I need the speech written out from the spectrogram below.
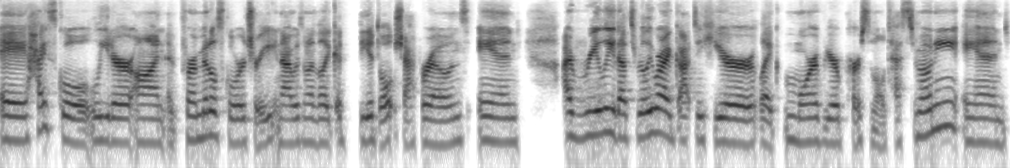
a high school leader on for a middle school retreat and i was one of the, like a, the adult chaperones and i really that's really where i got to hear like more of your personal testimony and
